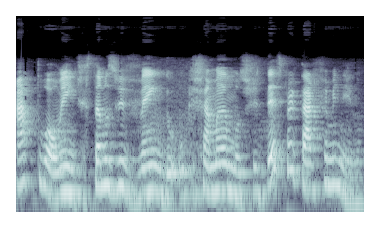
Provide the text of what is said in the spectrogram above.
Atualmente estamos vivendo o que chamamos de despertar feminino.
